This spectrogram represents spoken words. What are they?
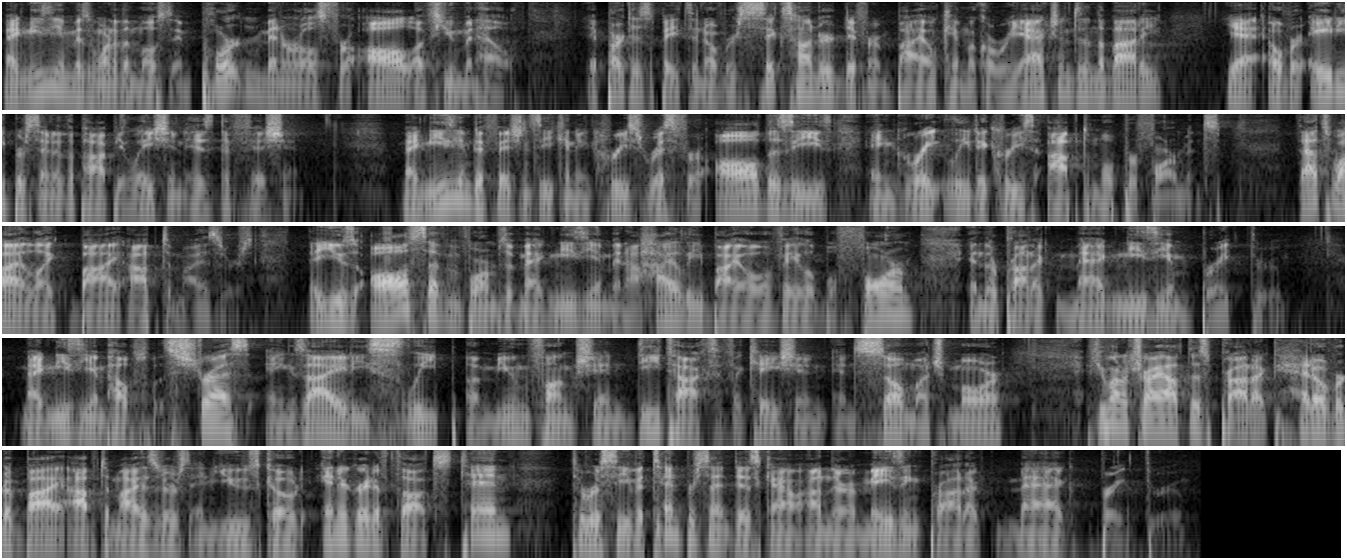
Magnesium is one of the most important minerals for all of human health. It participates in over 600 different biochemical reactions in the body, yet over 80% of the population is deficient. Magnesium deficiency can increase risk for all disease and greatly decrease optimal performance. That's why I like Bioptimizers. They use all seven forms of magnesium in a highly bioavailable form in their product Magnesium Breakthrough. Magnesium helps with stress, anxiety, sleep, immune function, detoxification, and so much more. If you want to try out this product, head over to Buy Bioptimizers and use code Integrative Thoughts 10 to receive a 10% discount on their amazing product, Mag Breakthrough.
